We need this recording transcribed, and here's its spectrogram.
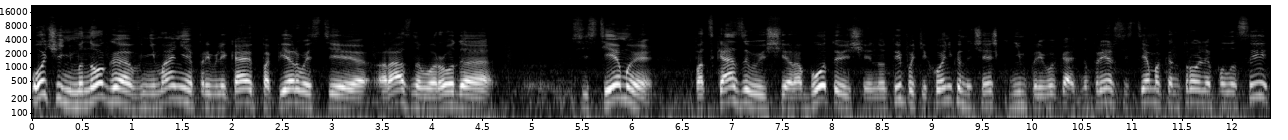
Очень много внимания привлекают по первости разного рода системы, подсказывающие, работающие, но ты потихоньку начинаешь к ним привыкать. Например, система контроля полосы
